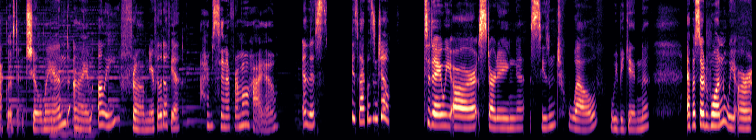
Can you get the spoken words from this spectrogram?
Backlist and Chill Land. I'm Ollie from near Philadelphia, I'm Cinna from Ohio. and this is Backlist and Chill. Today we are starting season 12. We begin episode 1. We are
